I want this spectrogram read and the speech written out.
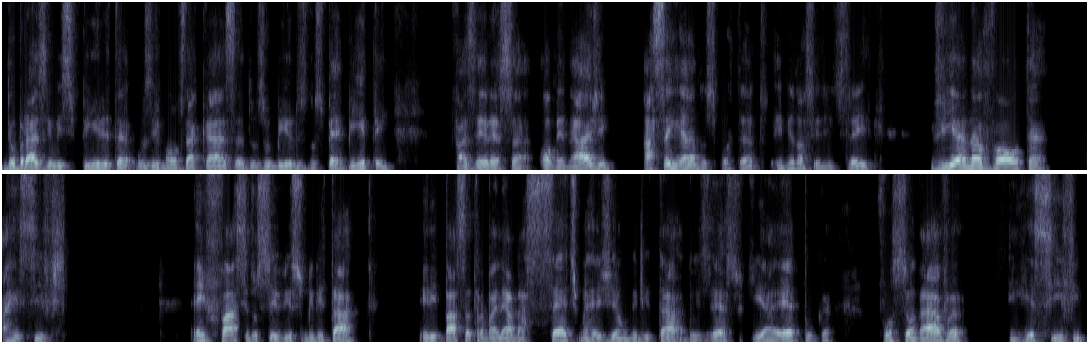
no Brasil espírita, os irmãos da Casa dos Humildes nos permitem fazer essa homenagem. Há 100 anos, portanto, em 1923, Viana volta a Recife. Em face do serviço militar, ele passa a trabalhar na sétima região militar do Exército, que à época funcionava em Recife,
